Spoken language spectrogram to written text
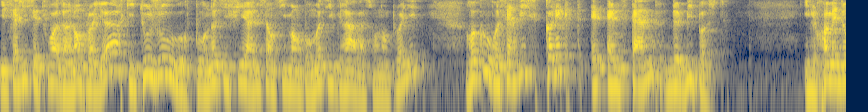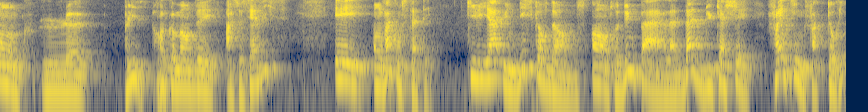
Il s'agit cette fois d'un employeur qui, toujours pour notifier un licenciement pour motif grave à son employé, recourt au service Collect and Stamp de Bipost. Il remet donc le pli recommandé à ce service et on va constater qu'il y a une discordance entre d'une part la date du cachet Franking Factory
